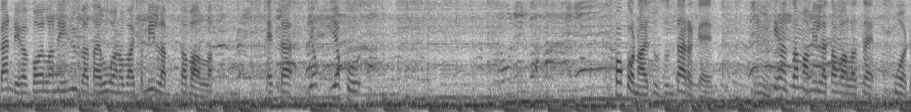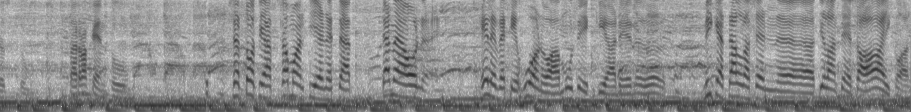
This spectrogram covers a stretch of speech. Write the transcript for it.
bändihän voi olla niin hyvä tai huono vaikka millä tavalla. Että jo, joku kokonaisuus on tärkeä. Mm. Ihan sama millä tavalla se muodostuu tai rakentuu. Sä toteat saman tien, että tämä on helvetin huonoa musiikkia, niin mikä tällaisen tilanteen saa aikaan?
